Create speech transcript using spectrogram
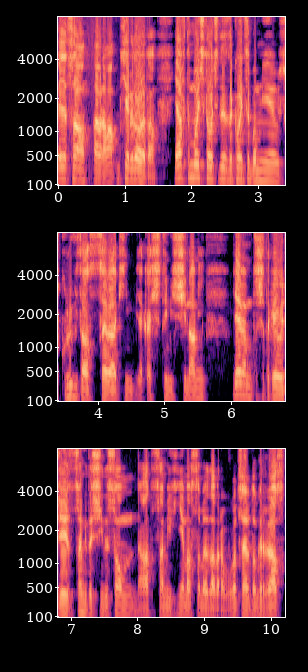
Wiecie co? Dobra, mam pierdolę to. Ja w tym momencie to odcinek zakończę, bo mnie skurwi ta scena jakim, jakaś z tymi ścinami. Nie wiem, co się takiego dzieje, czasami te ściny są, a czasami ich nie ma w sumie. Dobra, włączyłem tą grę raz.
